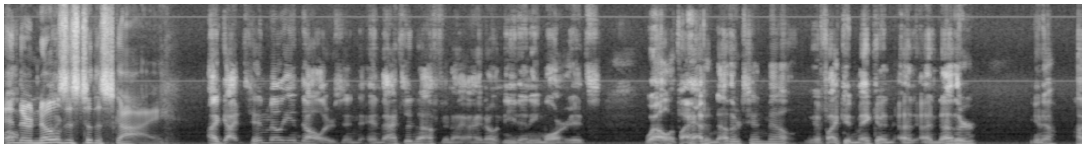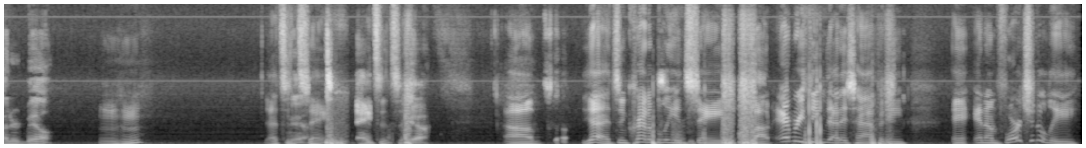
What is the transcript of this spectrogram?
well, and their nose is to the sky. I got ten million dollars, and and that's enough, and I, I don't need any more. It's well, if I had another ten mil, if I could make an, a, another, you know, hundred mil, Mm-hmm. That's Yeah. insane. It's insane. Yeah. Um, yeah, it's incredibly insane about everything that is happening, and, and unfortunately,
